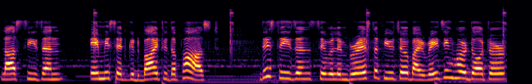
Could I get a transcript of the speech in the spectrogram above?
Last season, Amy said goodbye to the past. This season, she will embrace the future by raising her daughter,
